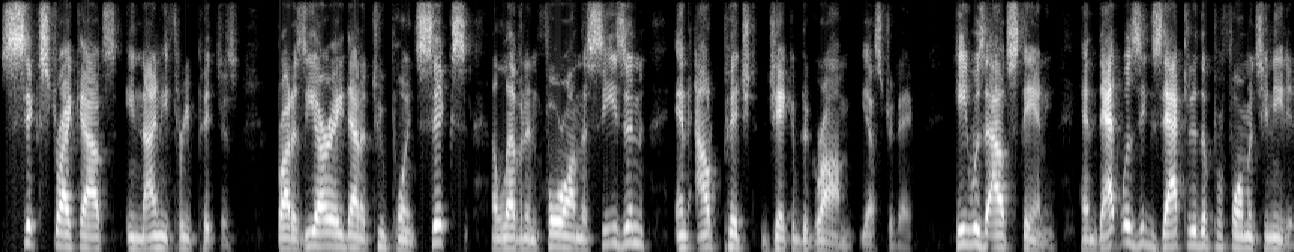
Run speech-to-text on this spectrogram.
six strikeouts in 93 pitches brought his ERA down to 2.6, 11 and 4 on the season, and outpitched Jacob DeGrom yesterday. He was outstanding. And that was exactly the performance you needed.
